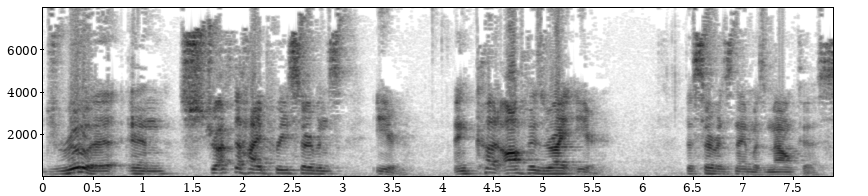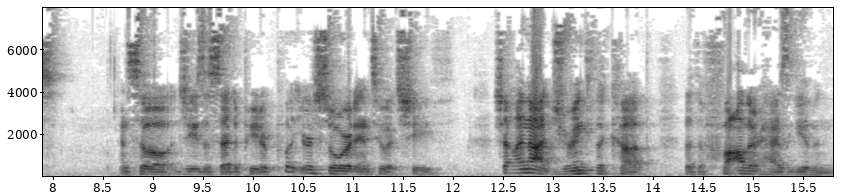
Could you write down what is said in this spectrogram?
drew it and struck the high priest servant's ear and cut off his right ear. The servant's name was Malchus. And so Jesus said to Peter, Put your sword into its sheath. Shall I not drink the cup that the Father has given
